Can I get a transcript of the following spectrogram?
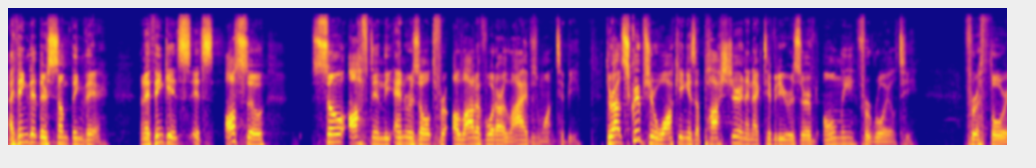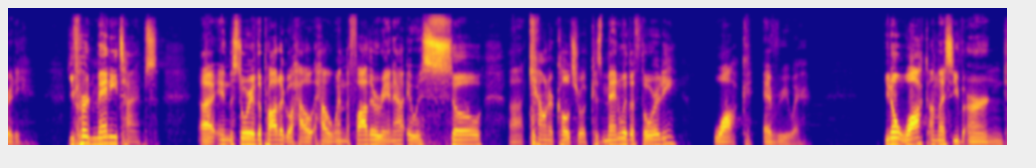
I think that there's something there. And I think it's, it's also so often the end result for a lot of what our lives want to be. Throughout scripture, walking is a posture and an activity reserved only for royalty, for authority. You've heard many times uh, in the story of the prodigal how, how when the father ran out, it was so uh, countercultural because men with authority walk everywhere. You don't walk unless you've earned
